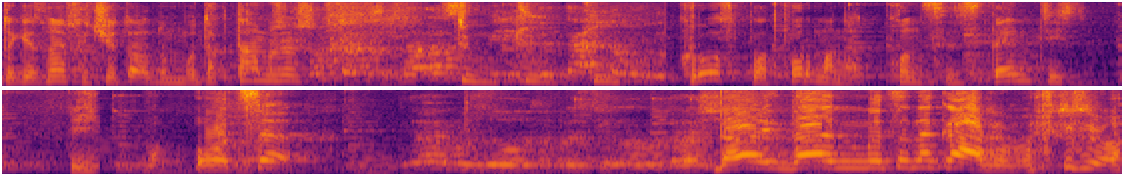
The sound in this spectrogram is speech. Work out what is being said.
Таке, знаєш, я читаю, думаю, так там же ж. Крос-платформа на консистентність. Оце. Давай можливо там розділимо. Давай ще. Да, да, ми це не кажемо. Ти що?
